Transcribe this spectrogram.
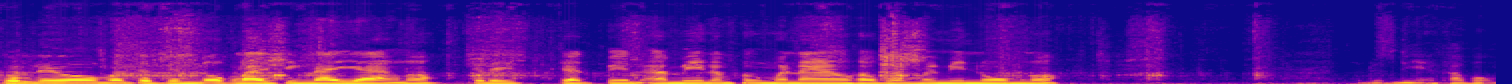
ก็เร็วมันจะเป็นโรคลายสิ่งหลายอย่างเนาะก็เลยจัดเป็นอเมน้ำผึ้งมะนาวครับผมไม่มีนมเนาะแบบนี้ครับผม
